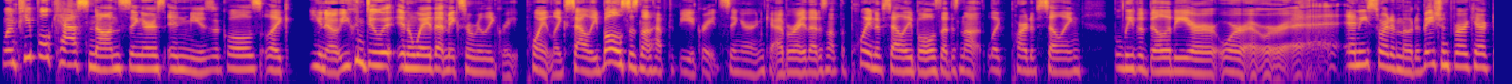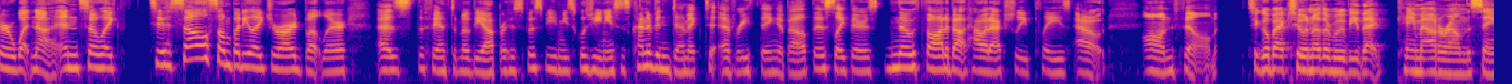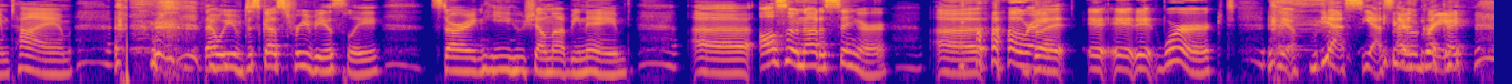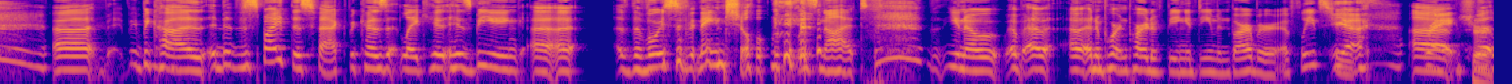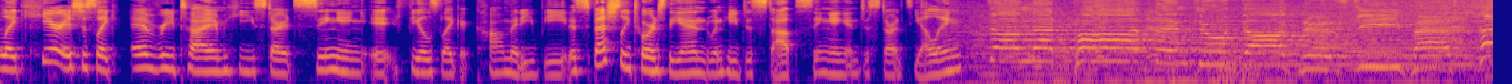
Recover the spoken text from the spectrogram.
When people cast non-singers in musicals like you know you can do it in a way that makes a really great point. Like sally bowles does not have to be a great singer in cabaret. That is not the point of sally bowles. That is not like part of selling believability or or or uh, any sort of motivation for a character or whatnot. And so like to sell somebody like Gerard Butler as the Phantom of the Opera, who's supposed to be a musical genius, is kind of endemic to everything about this. Like, there's no thought about how it actually plays out on film. to go back to another movie that came out around the same time that we've discussed previously, starring He Who Shall Not Be Named. Uh, also, not a singer. Uh, Oh, right. But it, it, it worked. yeah. Yes. Yes. I agree. Like, I- uh, because despite this fact, because like his, his being uh, the voice of an angel was not, you know, a, a, a- an important part of being a demon barber of Fleet Street. Yeah. Uh, Right. Sure. But like here, it's just like every time he starts singing, it feels like a comedy beat, especially towards the end when he just stops singing and just starts yelling. down that path into darkness deep as hell.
